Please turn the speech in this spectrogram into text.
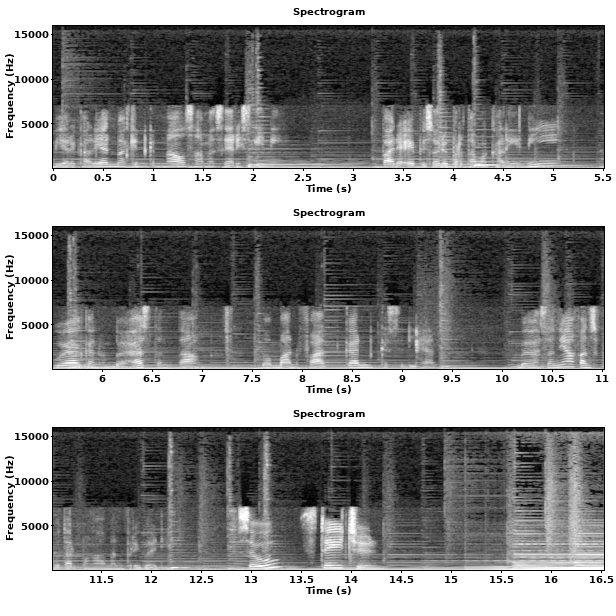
biar kalian makin kenal sama series ini. Pada episode pertama kali ini, gue akan membahas tentang memanfaatkan kesedihan. Bahasannya akan seputar pengalaman pribadi. So, stay tuned. Setelah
